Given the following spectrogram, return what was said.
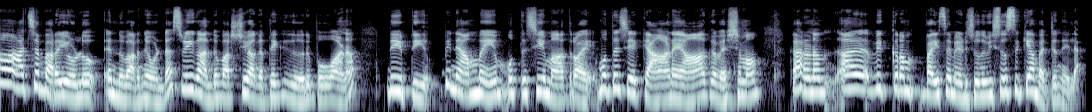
ആ അച്ഛൻ പറയുള്ളൂ എന്ന് പറഞ്ഞുകൊണ്ട് ശ്രീകാന്ത് വർഷയും അകത്തേക്ക് കയറി പോവാണ്. ദീപ്തിയും പിന്നെ അമ്മയും മുത്തശ്ശിയും മാത്രമായി. മുത്തശ്ശിയൊക്കെയാണ് ആകെ വിഷമം. കാരണം വിക്രം പൈസ മേടിച്ചു എന്ന് വിശ്വസിക്കാൻ പറ്റുന്നില്ല.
